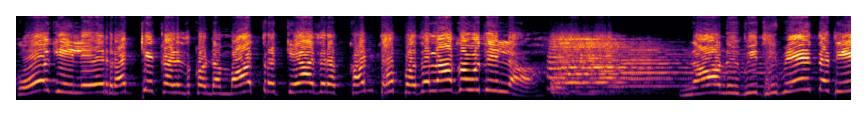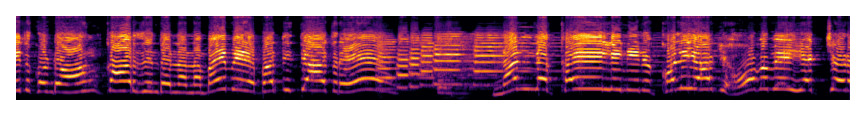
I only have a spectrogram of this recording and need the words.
ಕೋಗಿಲೆ ರಕ್ಕೆ ಕಳೆದುಕೊಂಡ ಮಾತ್ರಕ್ಕೆ ಅದರ ಕಂಠ ಬದಲಾಗುವುದಿಲ್ಲ. ನಾನು ವಿಧಿವೇದ ತೆಗೆದುಕೊಂಡು ಅಹಂಕಾರದಿಂದ ನನ್ನ ಮೈ ಮೇಲೆ ಬಂದಿದ್ದೆ ಆದ್ರೆ ನನ್ನ ಕೈಯಲ್ಲಿ ನೀನು ಕೊಲೆಯಾಗಿ ಹೋಗಬೇ ಎಚ್ಚರ.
